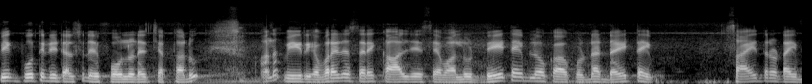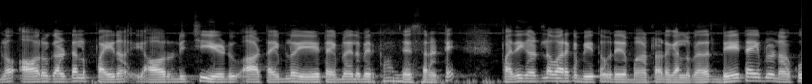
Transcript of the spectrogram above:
మీకు పూర్తి డీటెయిల్స్ నేను ఫోన్లో అనేది చెప్తాను. అన్న మీరు ఎవరైనా సరే కాల్ చేసే వాళ్ళు డే టైంలో కాకుండా నైట్ టైం సాయంత్రం టైంలో ఆరు గంటల పైన ఆరు నుంచి ఏడు ఆ టైంలో ఏ టైంలో అయినా మీరు కాల్ చేస్తారంటే పది గంటల వరకు మీతో నేను మాట్లాడగలను బ్రదర్. డే టైంలో నాకు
